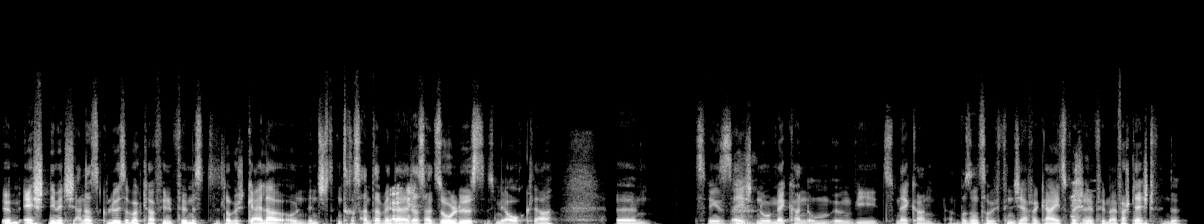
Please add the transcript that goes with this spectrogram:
im echten Leben hätte ich anders gelöst, aber klar, für den Film ist es, glaube ich, geiler und interessanter, wenn Ja. er das halt so löst, ist mir auch klar. Ähm, deswegen ist es echt nur meckern, um irgendwie zu meckern. Aber sonst finde ich einfach gar nichts, weil ich den Film einfach schlecht finde.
